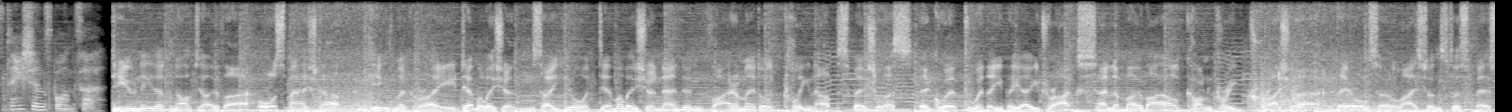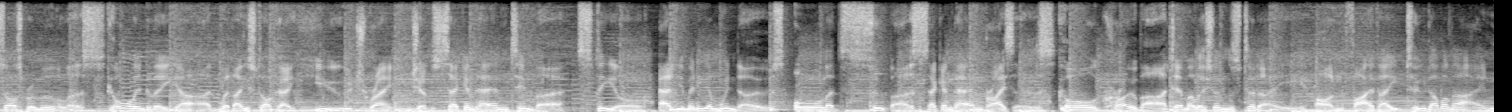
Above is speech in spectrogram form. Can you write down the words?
Station sponsor. Do you need it knocked over or smashed up? Keith McRae Demolitions are your demolition and environmental cleanup specialists. Equipped with EPA trucks and a mobile concrete crusher. They're also licensed asbestos removalists. Call into their yard where they stock a huge range of second-hand timber, steel, aluminium windows, all at super second-hand prices. Call Crowbar Demolitions today on 58299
